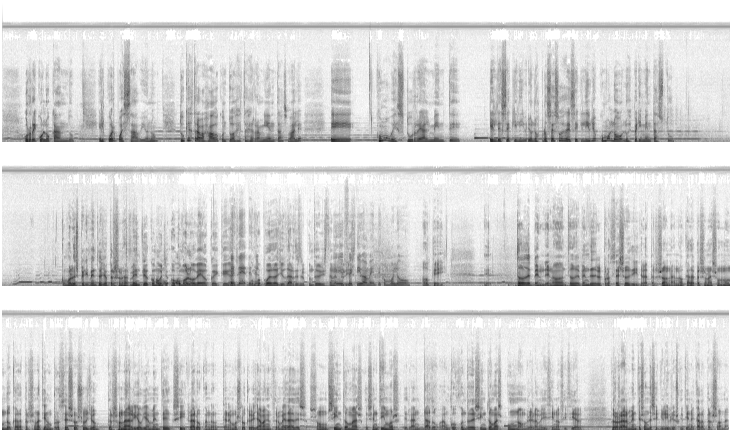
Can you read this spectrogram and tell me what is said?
o recolocando. El cuerpo es sabio, ¿no? Tú que has trabajado con todas estas herramientas, ¿vale? Eh, ¿Cómo ves tú realmente el desequilibrio? Los procesos de desequilibrio, ¿cómo lo, lo experimentas tú? ¿Cómo lo experimento yo personalmente o cómo, O- yo- o o- cómo lo veo? Que, que- Desde- desde ¿Cómo puedo ayudar desde el punto de vista naturista? Efectivamente, ¿cómo lo...? Ok. Eh, todo depende, ¿no? Todo depende del proceso y de la persona, ¿no? Cada persona es un mundo, cada persona tiene un proceso suyo, personal, y obviamente, sí, claro, cuando tenemos lo que le llaman enfermedades, son síntomas que sentimos, que le han dado a un conjunto de síntomas un nombre, la medicina oficial, pero realmente son desequilibrios que tiene cada persona.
